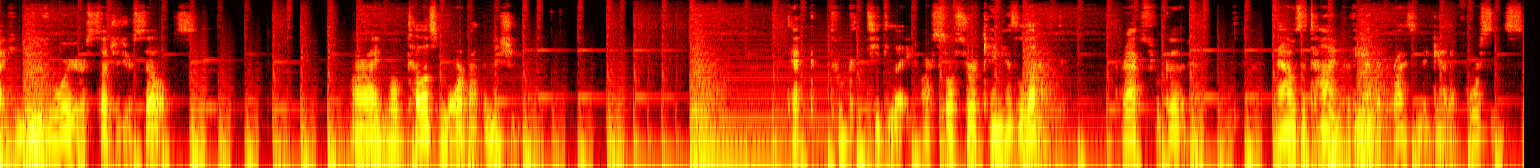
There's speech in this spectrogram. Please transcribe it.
I can use warriors such as yourselves. Alright, well tell us more about the mission. Tek Tuk Title, our Sorcerer King, has left, perhaps for good. Now is the time for the Enterprising to gather forces.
